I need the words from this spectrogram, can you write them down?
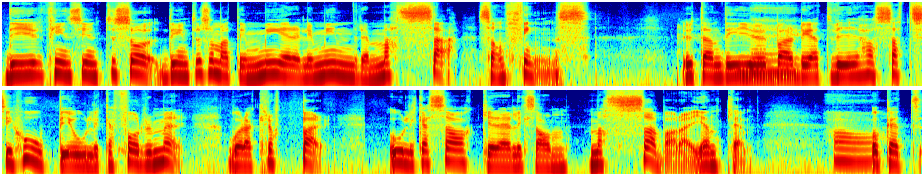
Det är, finns ju inte så, det är inte som att det är mer eller mindre massa som finns. Utan det är ju Nej. bara det att vi har satts ihop i olika former, våra kroppar. Olika saker är liksom massa bara egentligen. Ja, Och att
